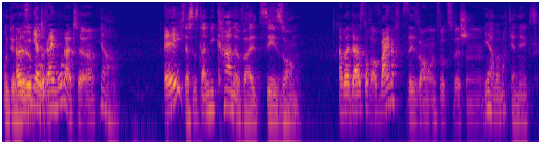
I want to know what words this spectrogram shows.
Und der Aber das sind ja drei Monate. Ja. Echt? Das ist dann die Karnevalsaison. Aber da ist doch auch Weihnachtssaison und so zwischen. Ja, aber macht ja nichts.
